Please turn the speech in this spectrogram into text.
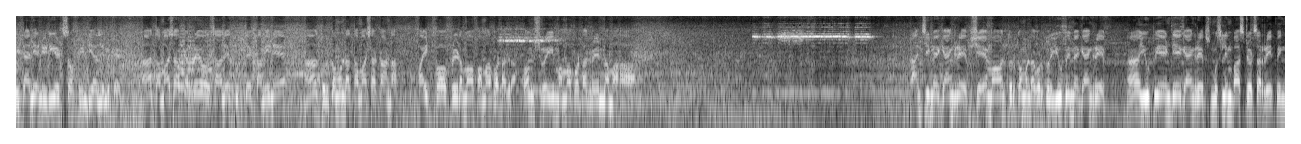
Italian idiots of India Limited. हाँ तमाशा कर रहे हो साले कुत्ते कमीने हाँ तुर्कमुंडा तमाशा कांडा फाइट फॉर फ्रीडम ऑफ अम्मा कोटाग्रा ओम श्री अम्मा कोटाग्रे नमः रांची में गैंग रेप शेम ऑन तुर्कमुंडा गुड़तुल यूपी में gang rape U P A N D A gang rapes Muslim bastards are raping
